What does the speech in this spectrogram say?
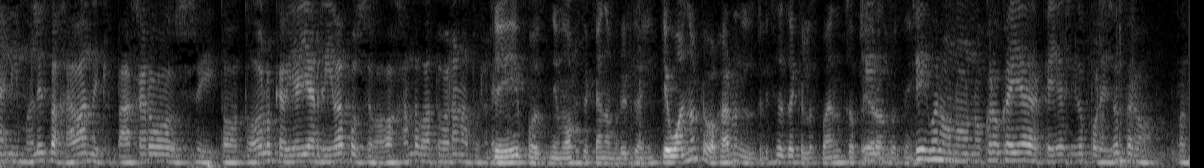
animales bajaban, de que pájaros y todo, todo lo que había ahí arriba, pues se va bajando, va toda la naturaleza. Sí, pues ni modo que se quedan a morirse ahí. Qué bueno que bajaron, lo triste es de que los puedan Sí, atropellar o algo así. sí, bueno, no, no creo que haya, que haya sido por eso, pero pues,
